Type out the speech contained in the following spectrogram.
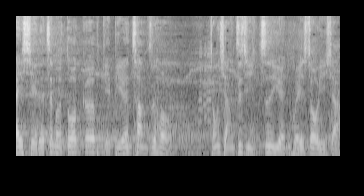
在写了这么多歌给别人唱之后，总想自己资源回收一下。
